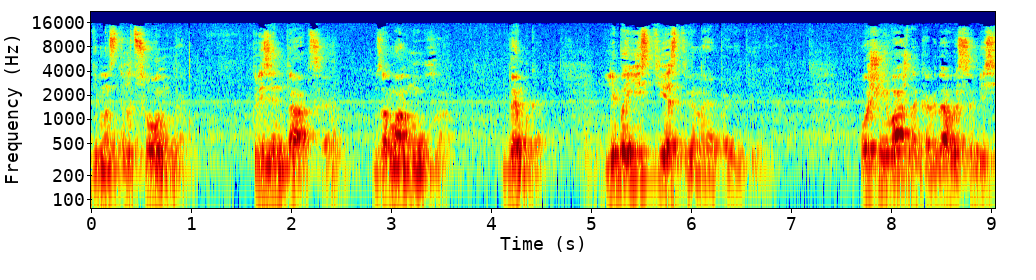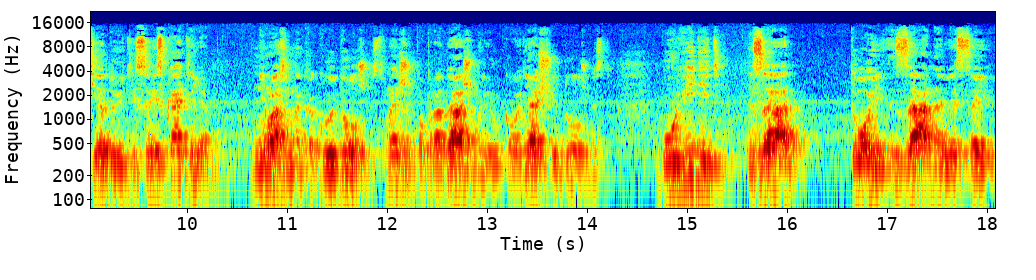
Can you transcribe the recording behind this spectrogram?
демонстрационная, презентация, замануха, демка, либо естественное поведение. Очень важно, когда вы собеседуете соискателя, неважно на какую должность, менеджер по продажам или руководящую должность, увидеть за той занавесой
